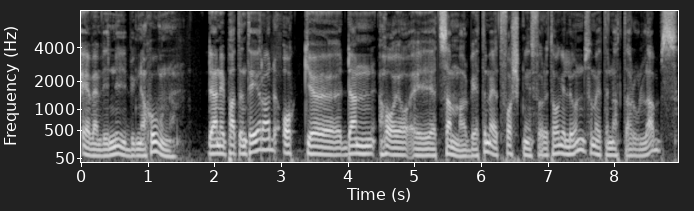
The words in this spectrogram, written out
även vid nybyggnation. Den är patenterad och eh, den har jag i ett samarbete med ett forskningsföretag i Lund som heter Nattaro Labs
